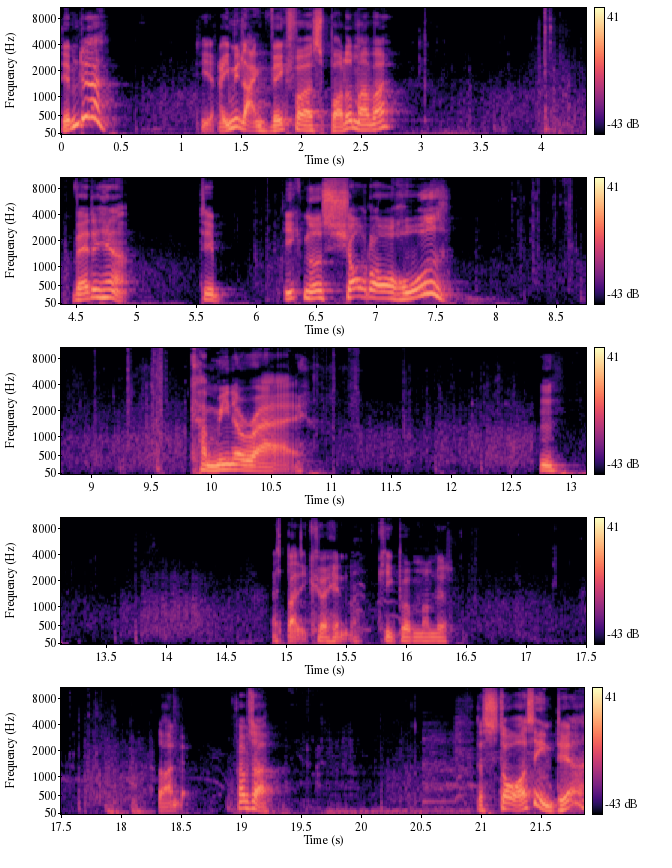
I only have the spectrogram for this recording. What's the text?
Dem der? De er rimelig langt væk for at have spottet mig, hva'? Hvad er det her? Det er ikke noget sjovt overhovedet. Camina Rai. Hmm. Lad os bare lige køre hen og kigge på dem om lidt. Sådan der. Kom så. Der står også en der.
